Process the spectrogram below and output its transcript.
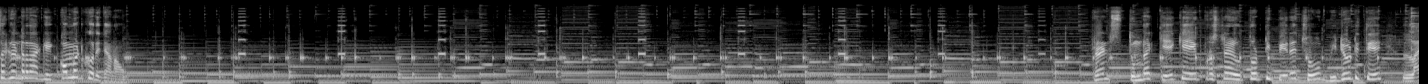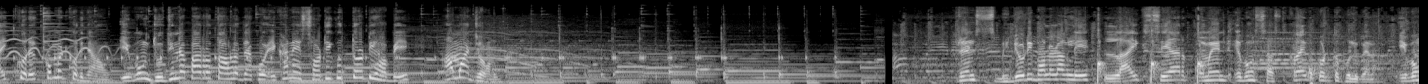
সেকেন্ডের আগে কমেন্ট করে জানাও। ফ্রেন্ডস তোমরা কে কে এই প্রশ্নের উত্তরটি পেরেছ, ভিডিওটিতে লাইক করে কমেন্ট করে জানাও। এবং যদি না পারো, তাহলে দেখো, এখানে সঠিক উত্তরটি হবে আমাজন ফ্রেন্ডস ভিডিওটি ভালো লাগলে লাইক শেয়ার কমেন্ট এবং সাবস্ক্রাইব করতে ভুলবে না। এবং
